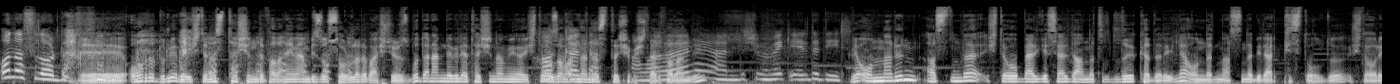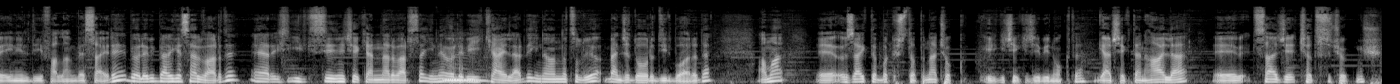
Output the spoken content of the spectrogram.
O nasıl orada? Ee, orada duruyor ve işte nasıl taşındı falan hemen biz o soruları başlıyoruz. Bu dönemde bile taşınamıyor işte o zamanlar Hakikaten. nasıl taşımışlar Ama falan diye. yani düşünmemek elde değil. Ve onların aslında işte o belgeselde anlatıldığı kadarıyla onların aslında birer pist olduğu işte oraya inildiği falan vesaire böyle bir belgesel vardı. Eğer ilgisini çekenler varsa yine öyle bir hikayelerde yine anlatılıyor. Bence doğru değil bu arada. Ama e, özellikle Baküs Tapınağı çok ilgi çekici bir nokta. Gerçekten hala e, sadece çatısı çökmüş.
